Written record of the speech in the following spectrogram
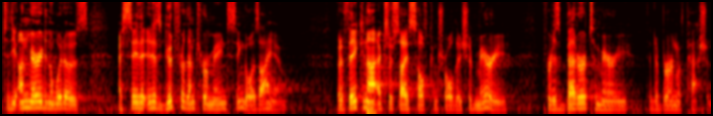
To the unmarried and the widows, I say that it is good for them to remain single as I am. But if they cannot exercise self control, they should marry, for it is better to marry than to burn with passion.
